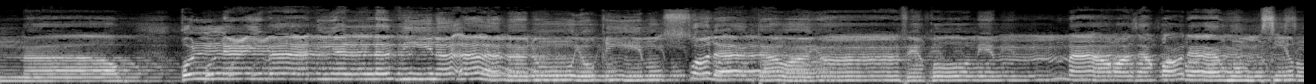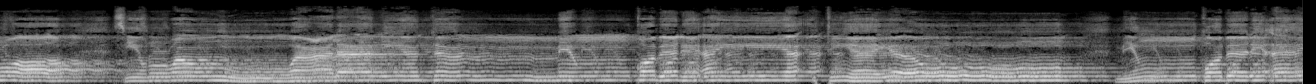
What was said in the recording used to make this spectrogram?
قل لعبادي الذين آمنوا يقيموا الصلاة وينفقوا مما رزقناهم سرا. سرا وعلانية من قبل أن يأتي يوم. من قبل أن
